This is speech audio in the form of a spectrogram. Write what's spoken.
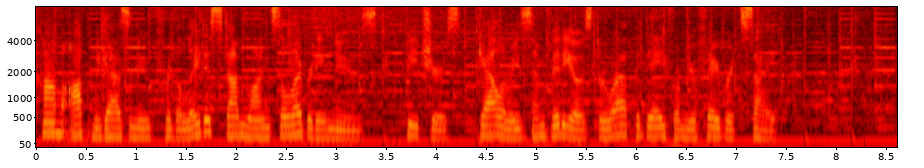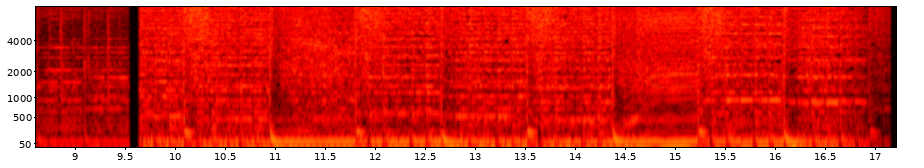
Magazine for the latest online celebrity news, features, galleries and videos throughout the day from your favorite site.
